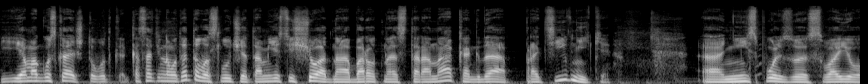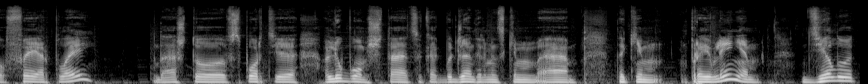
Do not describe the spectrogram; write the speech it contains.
Я могу сказать, что вот касательно вот этого случая, там есть еще одна оборотная сторона, когда противники, э, не используя свое fair play, да, что в спорте любом считается как бы джентльменским э, таким проявлением, делают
